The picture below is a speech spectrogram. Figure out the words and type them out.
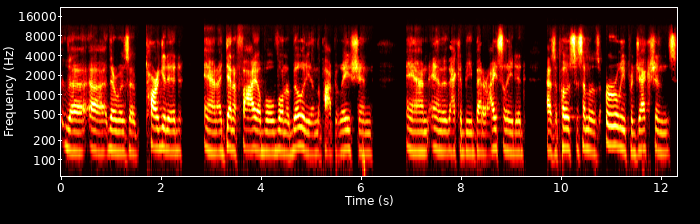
the uh, there was a targeted and identifiable vulnerability in the population, and and that, that could be better isolated as opposed to some of those early projections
